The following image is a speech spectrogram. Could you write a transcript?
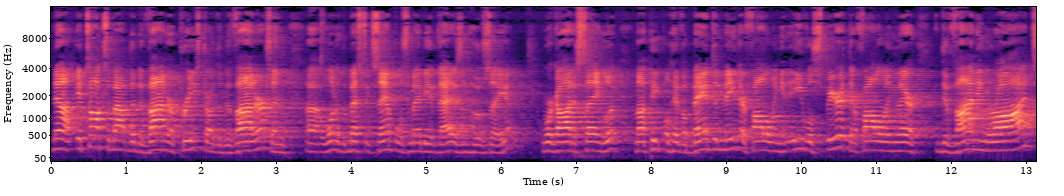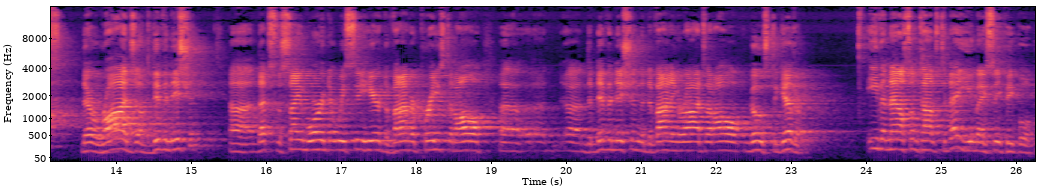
Now, it talks about the diviner priest or the diviners, and uh, one of the best examples maybe of that is in Hosea, where God is saying, Look, my people have abandoned me. They're following an evil spirit, they're following their divining rods, their rods of divination. Uh, that's the same word that we see here, diviner priest, and all uh, uh, the divination, the divining rods, that all goes together. Even now, sometimes today, you may see people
